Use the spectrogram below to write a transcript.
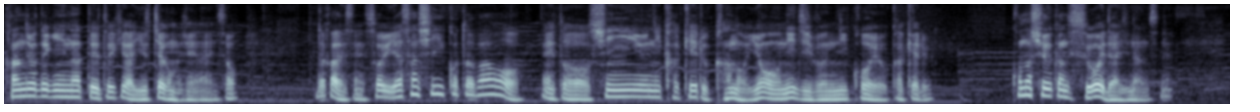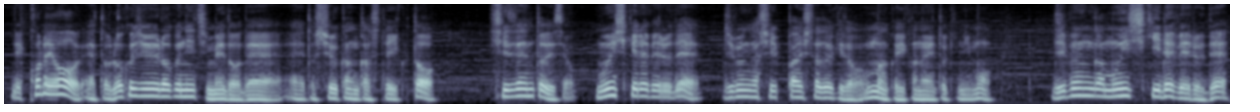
感情的になっている時は言っちゃうかもしれないですよ。だからですね、そういう優しい言葉を、えっ、ー、と、親友にかけるかのように自分に声をかける。この習慣ってすごい大事なんですね。で、これを、えっ、と、66日目処で、えっ、と、習慣化していくと、自然とですよ、無意識レベルで自分が失敗した時とかうまくいかない時にも、自分が無意識レベルで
